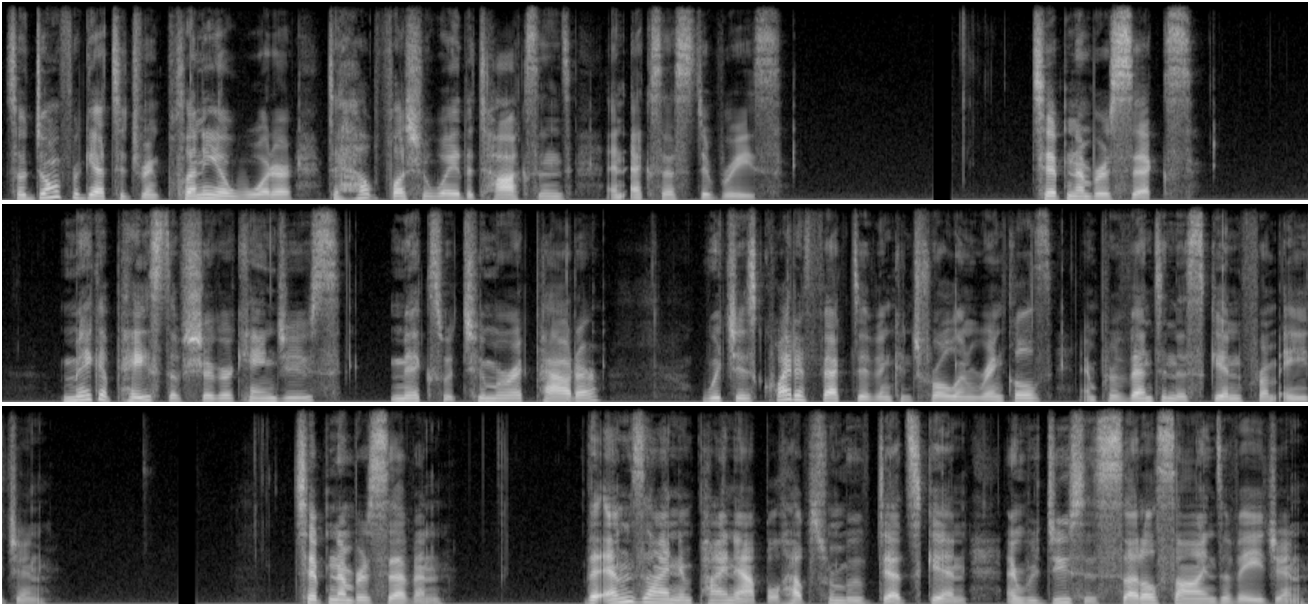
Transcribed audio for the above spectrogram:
so don't forget to drink plenty of water to help flush away the toxins and excess debris. Tip number six, make a paste of sugarcane juice mixed with turmeric powder, which is quite effective in controlling wrinkles and preventing the skin from aging. Tip number seven. The enzyme in pineapple helps remove dead skin and reduces subtle signs of aging.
